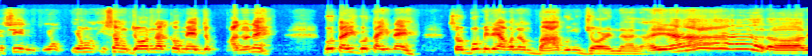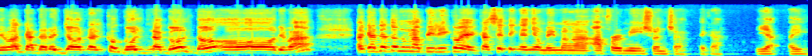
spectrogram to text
kasi yung, yung isang journal ko medyo, ano na eh, gutay-gutay na eh. So bumili ako ng bagong journal. Ayan! Oh, di ba? Ganda ng journal ko. Gold na gold, oh. oh di ba? Ang ganda to nung nabili ko eh. Kasi tingnan nyo, may mga affirmation siya. Teka. Yeah, ay.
